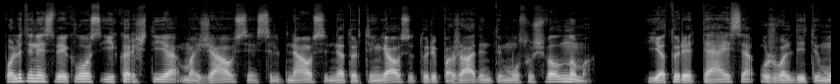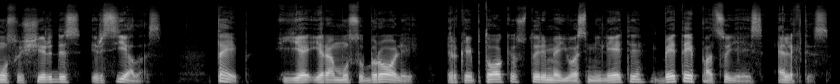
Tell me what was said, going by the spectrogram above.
Politinės veiklos įkarštyje mažiausi, silpniausi, neturtingiausi turi pažadinti mūsų švelnumą. Jie turi teisę užvaldyti mūsų širdis ir sielas. Taip, jie yra mūsų broliai ir kaip tokius turime juos mylėti bei taip pat su jais elgtis.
